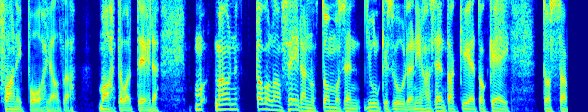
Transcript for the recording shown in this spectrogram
fanipohjalta mahtava tehdä. Mä oon nyt tavallaan feidannut tommosen julkisuuden ihan sen takia, että okei, tuossa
